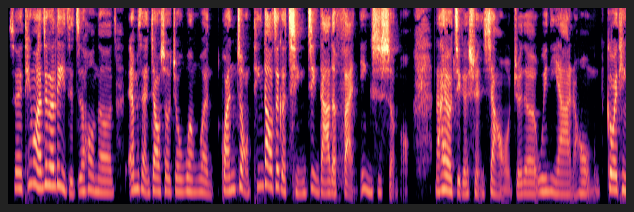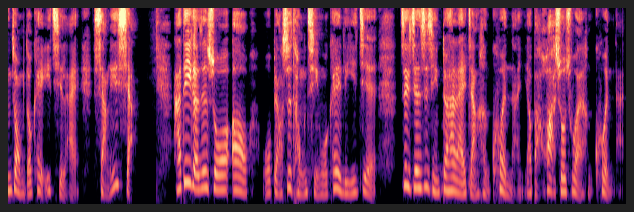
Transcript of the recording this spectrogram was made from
所以听完这个例子之后呢，Edmondson 教授就问问观众，听到这个情境，大家的反应是什么？那还有几个选项，我觉得 Winnie 啊，然后我们各位听众，我们都可以一起来想一想。他第一个是说，哦，我表示同情，我可以理解这件事情对他来讲很困难，要把话说出来很困难。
